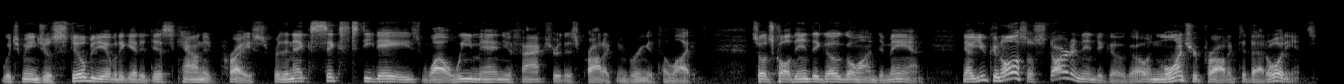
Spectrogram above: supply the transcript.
which means you'll still be able to get a discounted price for the next 60 days while we manufacture this product and bring it to life. So it's called Indiegogo on demand. Now you can also start an Indiegogo and launch your product to that audience.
